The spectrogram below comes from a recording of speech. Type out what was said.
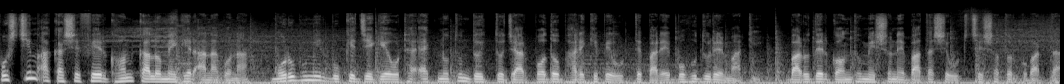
পশ্চিম আকাশে ফের ঘন কালো মেঘের আনাগোনা, মরুভূমির বুকে জেগে ওঠা এক নতুন দৈত্য যার পদ ভারে কেঁপে উঠতে পারে বহুদূরের মাটি। বারুদের গন্ধ মেশনে বাতাসে উঠছে সতর্কবার্তা।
